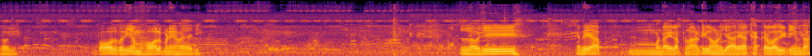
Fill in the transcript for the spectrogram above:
ਲਓ ਜੀ। ਬਹੁਤ ਵਧੀਆ ਮਾਹੌਲ ਬਣਿਆ ਹੋਇਆ ਜੀ। ਲਓ ਜੀ, ਕਹਿੰਦੇ ਆ ਮੁੰਡਾ ਜਿਹੜਾ ਪੈਨਲਟੀ ਲਾਉਣ ਜਾ ਰਿਹਾ ਠੱਕਰਵਾਲ ਦੀ ਟੀਮ ਦਾ।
